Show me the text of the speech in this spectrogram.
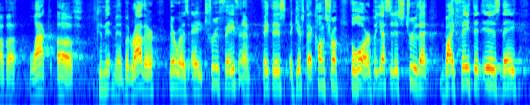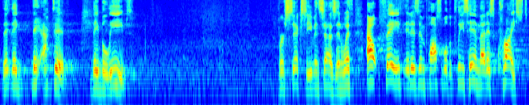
of a lack of commitment, but rather there was a true faith, and faith is a gift that comes from the Lord. But yes, it is true that by faith it is they, they, they, they acted, they believed. Verse 6 even says, And without faith it is impossible to please him, that is Christ.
